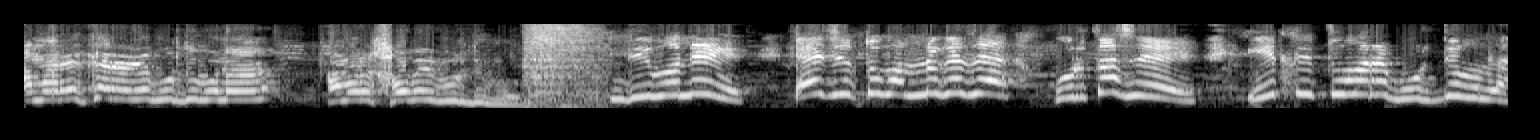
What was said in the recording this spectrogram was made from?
আমার কেরারে ভোট দিব না? আমার সবাই ভোট দিব। নি। এই যে তোমার লগে যে ঘুরতাছে এতে তোমারে ভোট দেব না।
